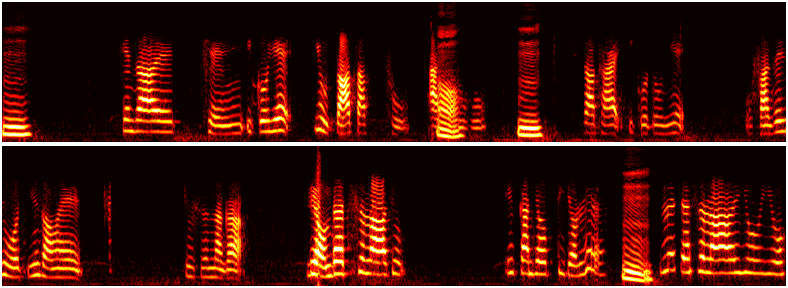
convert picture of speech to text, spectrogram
嗯。现在前一个月又扎扎土二十多个。嗯。扎才一个多月，反正我经常哎，就是那个凉的吃了就。又感觉比较热，嗯，热的是啦，又又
